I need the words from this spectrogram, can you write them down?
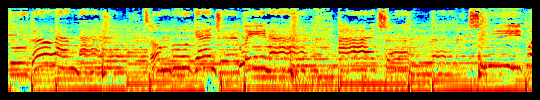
不够，从不感觉为难，爱成了习惯。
